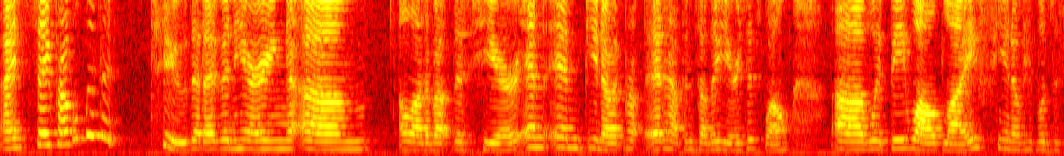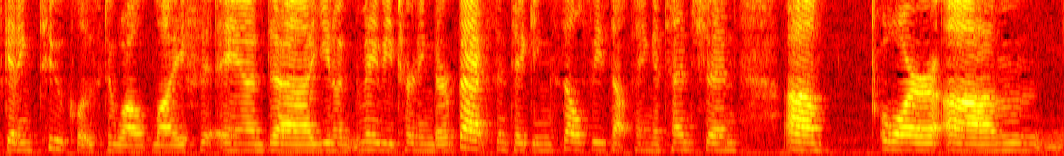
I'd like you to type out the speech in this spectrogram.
I'd say probably the two that I've been hearing um, a lot about this year, and and you know it, it happens other years as well. Uh, would be wildlife. You know, people just getting too close to wildlife, and uh, you know maybe turning their backs and taking selfies, not paying attention. Um, or um,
